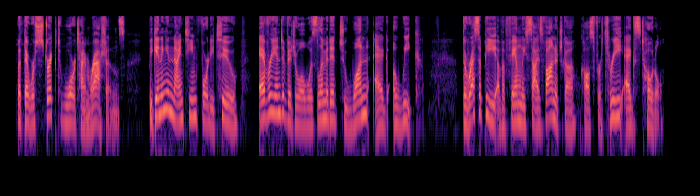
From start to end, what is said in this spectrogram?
but there were strict wartime rations. Beginning in 1942, every individual was limited to one egg a week. The recipe of a family size Vanocka calls for three eggs total.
